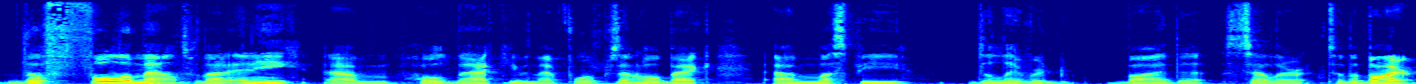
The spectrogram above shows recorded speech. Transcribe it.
the full amount without any um, holdback even that 4% holdback um, must be delivered by the seller to the buyer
